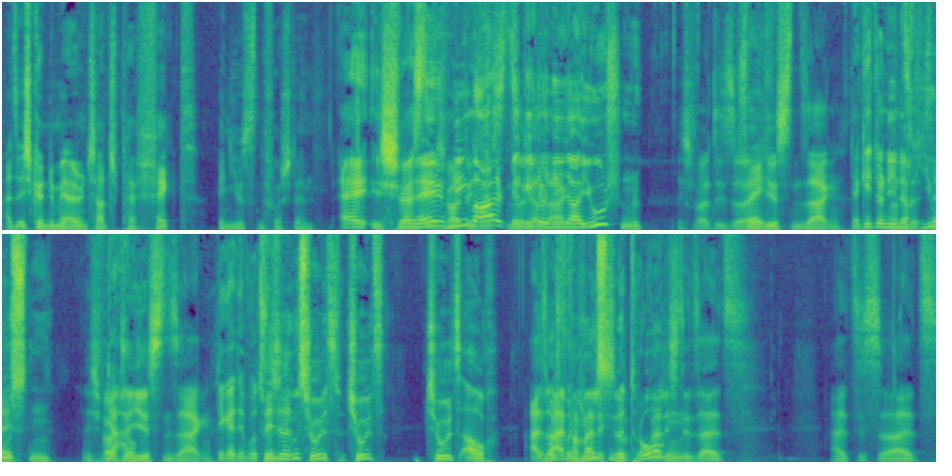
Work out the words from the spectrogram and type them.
Also ich könnte mir Aaron Judge perfekt in Houston vorstellen. Ey, ich schwör's dir, ich wollte Houston Der geht doch nicht nach Houston. Ich wollte so Safe. in Houston sagen. Der geht doch nicht nach Houston. Ich wollte Ja. Houston sagen. Digga, der wurde von Sicher? Houston Jules, Jules, Jules auch. Also von einfach, weil ich, so, betrogen. weil ich den so als, als ich so als,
